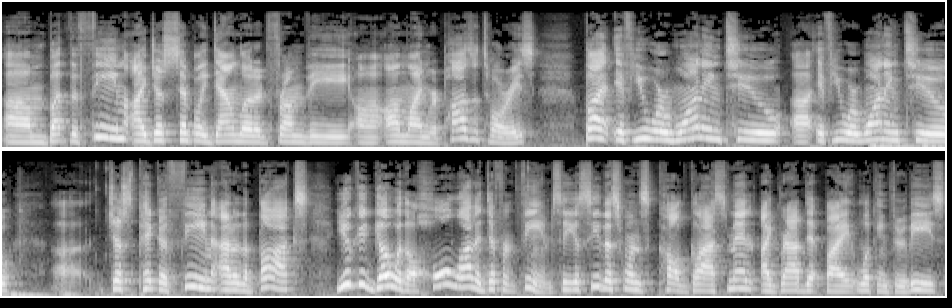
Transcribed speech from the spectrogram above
Um, but the theme I just simply downloaded from the uh, online repositories. But if you were wanting to, uh, if you were wanting to uh, just pick a theme out of the box, you could go with a whole lot of different themes. So you'll see this one's called Glass Mint. I grabbed it by looking through these.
